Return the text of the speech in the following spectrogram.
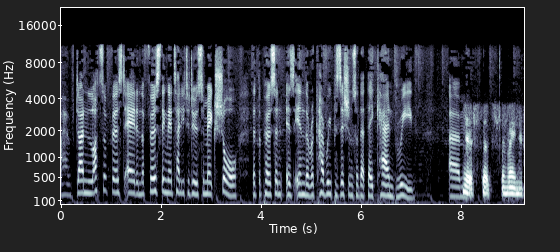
I've done lots of first aid, and the first thing they tell you to do is to make sure that the person is in the recovery position so that they can breathe. Um, yes, that's the main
